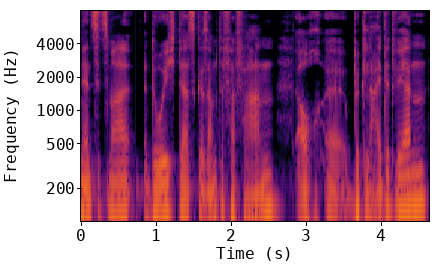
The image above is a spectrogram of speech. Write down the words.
nenne es jetzt mal, durch das gesamte Verfahren auch äh, begleitet werden.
